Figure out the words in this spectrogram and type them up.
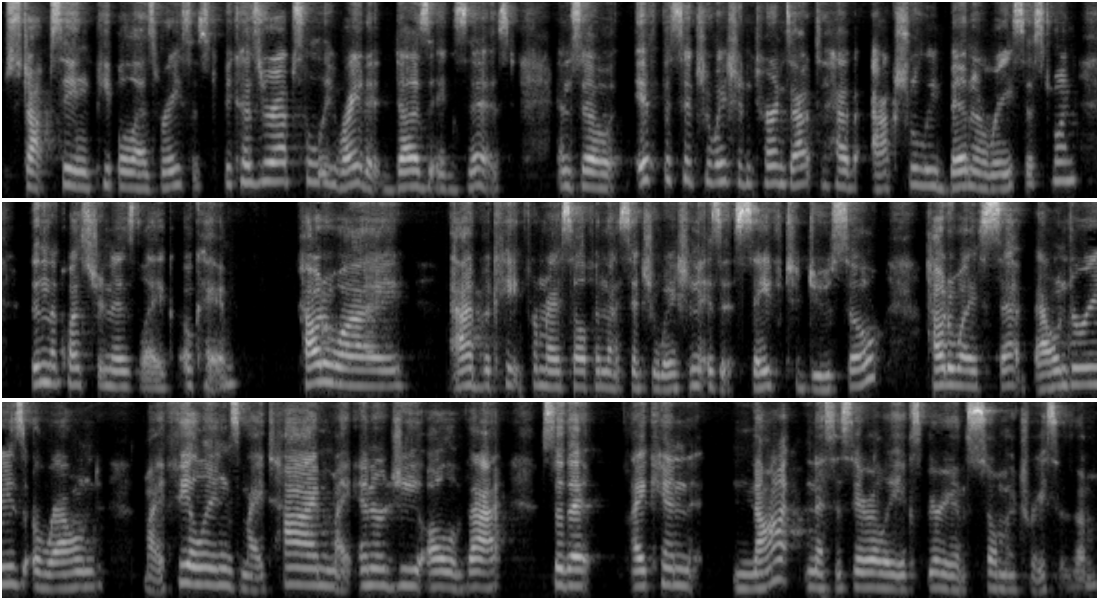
stop seeing people as racist because you're absolutely right. It does exist. And so if the situation turns out to have actually been a racist one, then the question is like, okay, how do I advocate for myself in that situation? Is it safe to do so? How do I set boundaries around my feelings, my time, my energy, all of that, so that I can not necessarily experience so much racism.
